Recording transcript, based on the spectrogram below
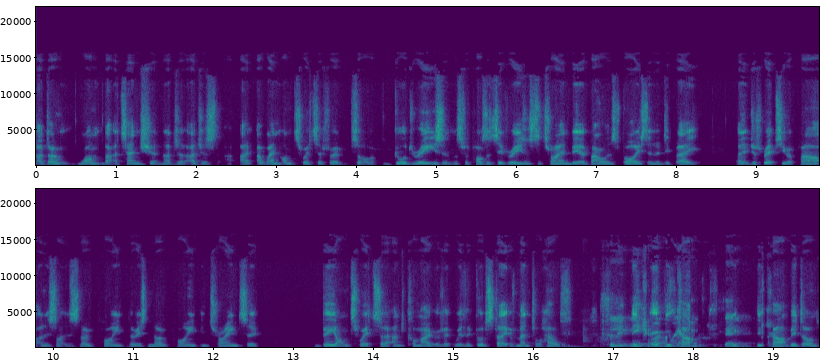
I don't want that attention. I just, I just, I, I, went on Twitter for sort of good reasons, for positive reasons, to try and be a balanced voice in a debate, and it just rips you apart. And it's like there's no point. There is no point in trying to be on Twitter and come out of it with a good state of mental health. Absolutely, you, you can't, you, you can't be done.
